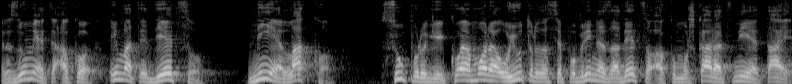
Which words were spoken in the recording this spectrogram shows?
Razumijete? Ako imate djecu, nije lako suprugi koja mora ujutro da se pobrine za djeco ako muškarac nije taj,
